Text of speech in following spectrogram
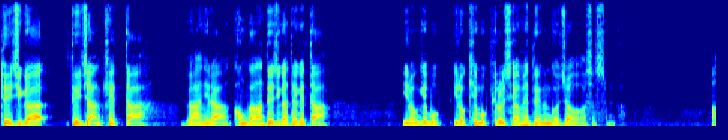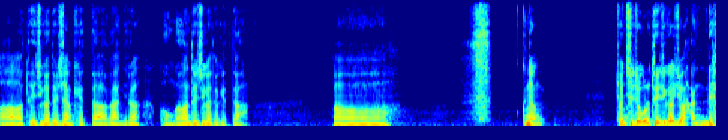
돼지가 되지 않겠다가 아니라 건강한 돼지가 되겠다. 이런 게 목, 이렇게 목표를 세우면 되는 거죠. 하셨습니다. 아, 돼지가 되지 않겠다가 아니라 건강한 돼지가 되겠다. 어, 그냥 전체적으로 돼지가 지금 안 되는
